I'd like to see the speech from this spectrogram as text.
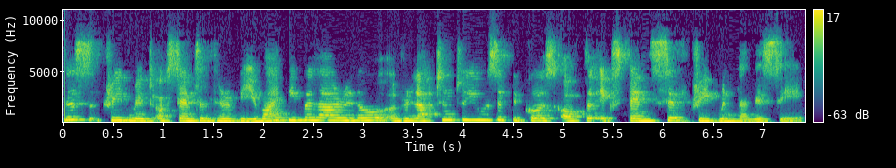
this treatment of stem cell therapy? Why people are you know reluctant to use it because of the expensive treatment that they say?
